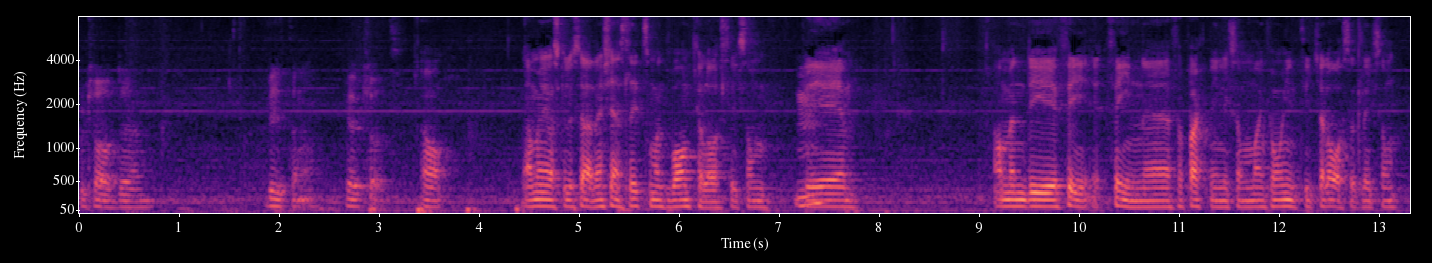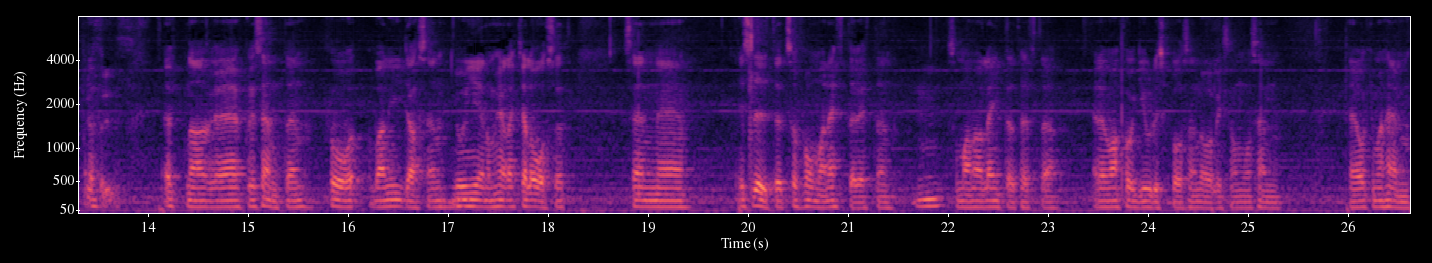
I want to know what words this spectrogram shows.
chokladbitarna. Helt klart. Ja. ja men jag skulle säga den känns lite som ett barnkalas liksom. Mm. Det är, ja, men det är fin, fin eh, förpackning liksom. Man kommer in till kalaset liksom. Precis. Öppnar eh, presenten, får vaniljglassen, går Mm. igenom hela kalaset. Sen eh, i slutet så får man efterrätten Mm. som man har längtat efter. Eller man får godispåsen då liksom och sen åker man hem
